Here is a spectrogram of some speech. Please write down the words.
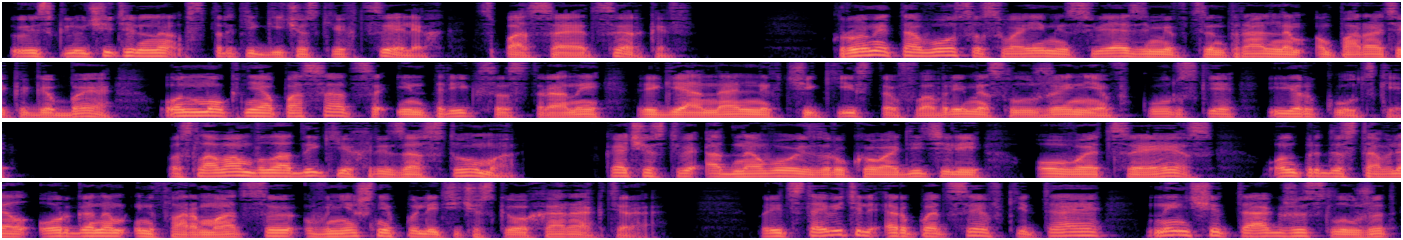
то исключительно в стратегических целях, спасая церковь. Кроме того, со своими связями в центральном аппарате КГБ он мог не опасаться интриг со стороны региональных чекистов во время служения в Курске и Иркутске. По словам владыки Хризостома, в качестве одного из руководителей ОВЦС он предоставлял органам информацию внешнеполитического характера. Представитель РПЦ в Китае нынче также служит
